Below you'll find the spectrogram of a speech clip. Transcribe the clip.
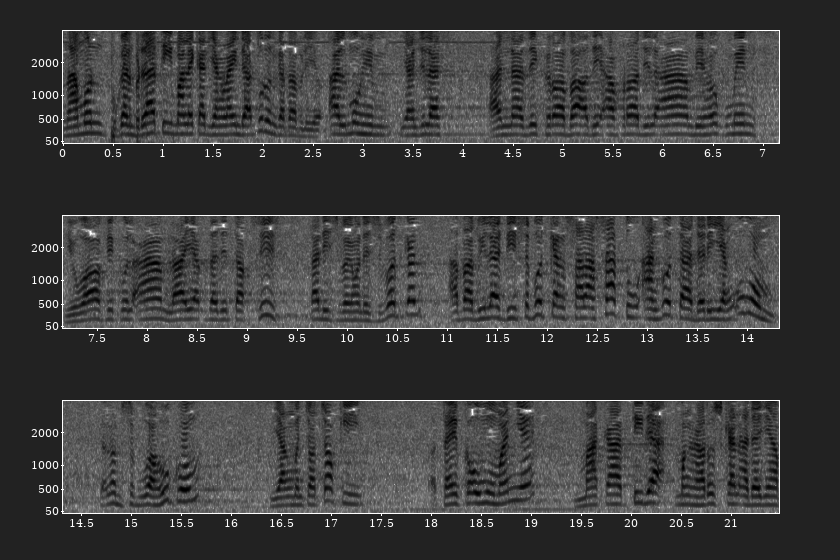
namun bukan berarti malaikat yang lain tidak turun kata beliau. Al-muhim yang jelas anna dzikra ba'di afradil am bi hukmin yuwafiqul am la yaqtadi taksis. Tadi sebagaimana disebutkan apabila disebutkan salah satu anggota dari yang umum dalam sebuah hukum yang mencocoki tapi keumumannya maka tidak mengharuskan adanya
